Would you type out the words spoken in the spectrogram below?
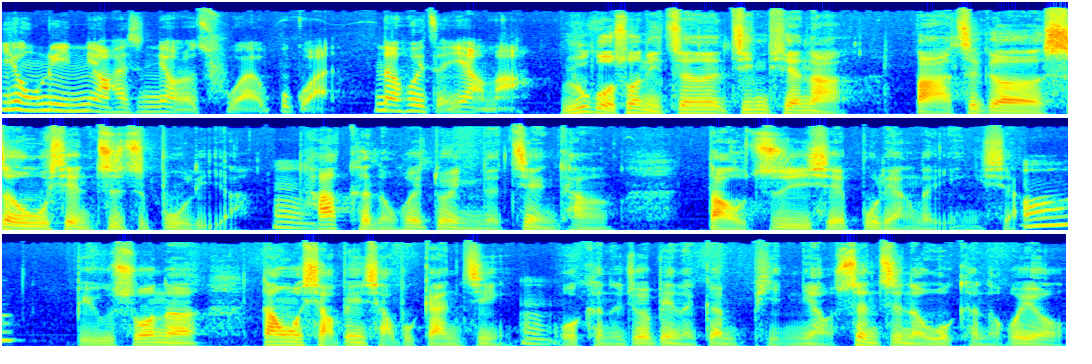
用力尿还是尿得出来，我不管，那会怎样吗？如果说你真的今天呐。把这个射物线置之不理啊，嗯，它可能会对你的健康导致一些不良的影响。哦，比如说呢，当我小便小不干净，嗯，我可能就会变得更频尿，甚至呢，我可能会有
